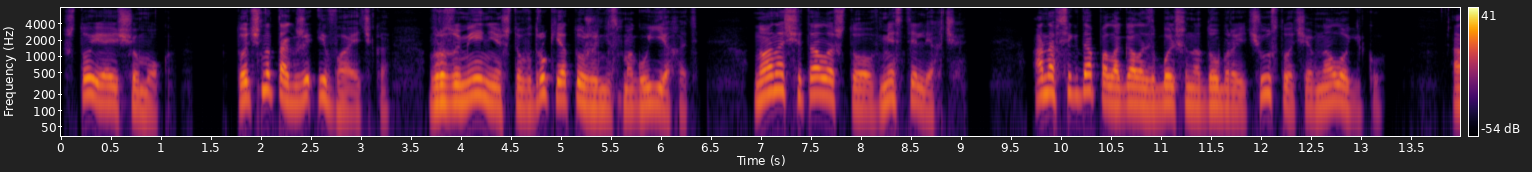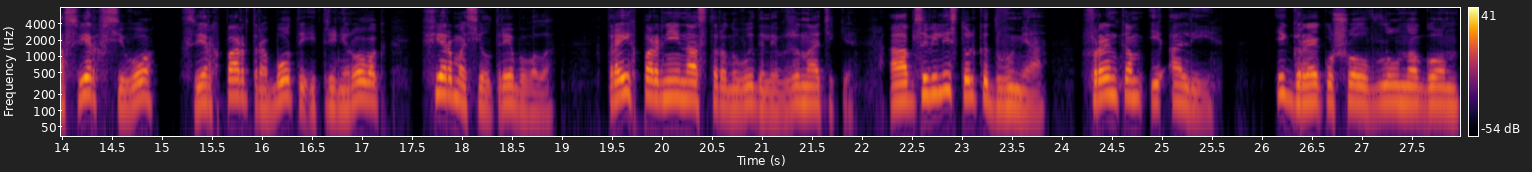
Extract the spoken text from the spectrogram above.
что я еще мог. Точно так же и Ваечка, в разумении, что вдруг я тоже не смогу ехать но она считала, что вместе легче. Она всегда полагалась больше на добрые чувства, чем на логику. А сверх всего, сверх парт работы и тренировок, ферма сил требовала. Троих парней на сторону выдали в женатике, а обзавелись только двумя – Фрэнком и Али. И Грег ушел в Луногон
